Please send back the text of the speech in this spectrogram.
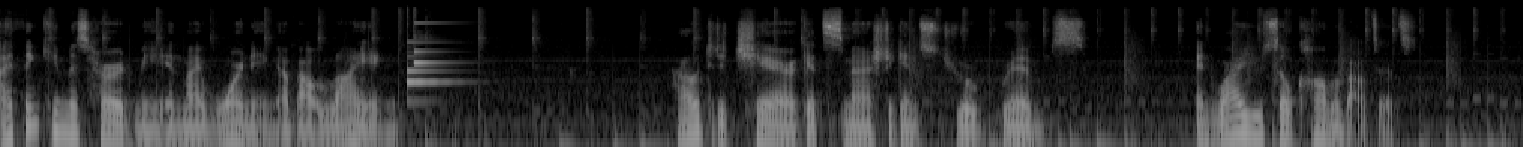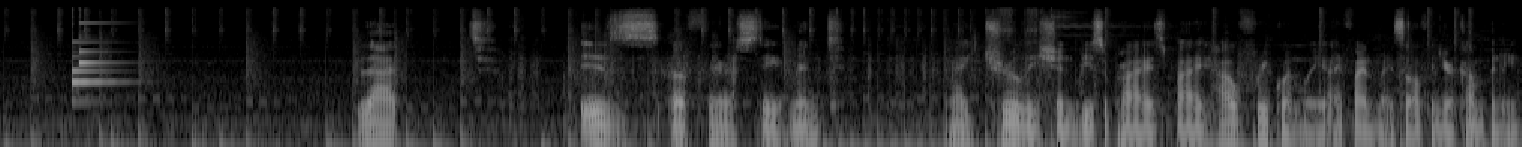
I think you misheard me in my warning about lying. How did a chair get smashed against your ribs? And why are you so calm about it? That is a fair statement. I truly shouldn't be surprised by how frequently I find myself in your company.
